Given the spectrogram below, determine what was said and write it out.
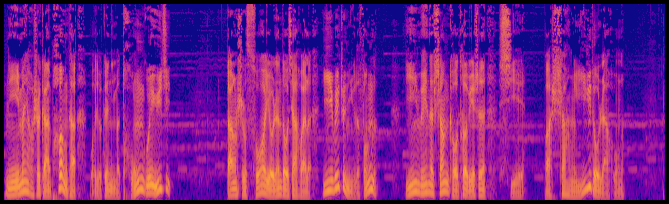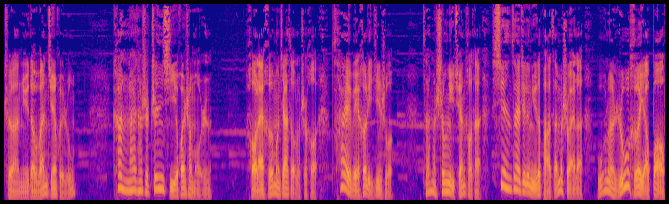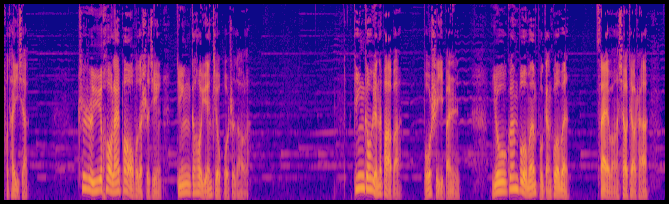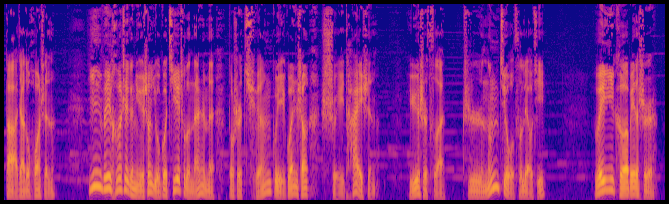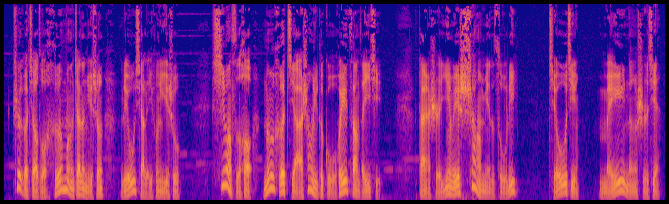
你们要是敢碰他，我就跟你们同归于尽。”当时所有人都吓坏了，以为这女的疯了，因为那伤口特别深，血把上衣都染红了。这女的完全毁容。看来他是真喜欢上某人了。后来何梦佳走了之后，蔡伟和李进说：“咱们生意全靠他。现在这个女的把咱们甩了，无论如何也要报复她一下。至于后来报复的事情，丁高原就不知道了。丁高原的爸爸不是一般人，有关部门不敢过问。再往下调查，大家都慌神了。”因为和这个女生有过接触的男人们都是权贵官商，水太深了，于是此案只能就此了结。唯一可悲的是，这个叫做何梦佳的女生留下了一封遗书，希望死后能和贾尚宇的骨灰葬在一起，但是因为上面的阻力，究竟没能实现。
